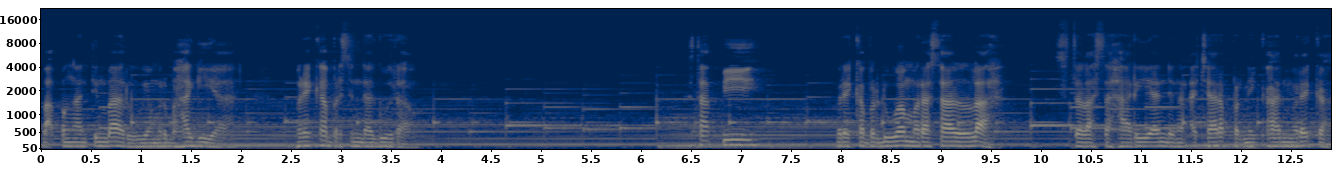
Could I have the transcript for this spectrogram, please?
Bak pengantin baru yang berbahagia, mereka bersenda gurau. Tetapi mereka berdua merasa lelah setelah seharian dengan acara pernikahan mereka.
